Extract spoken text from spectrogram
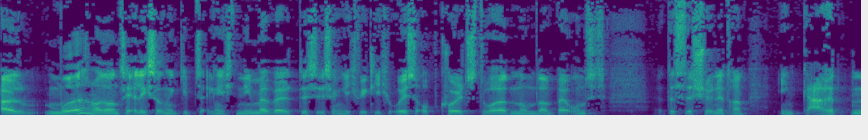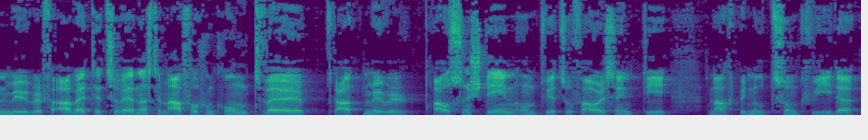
Also muss man ganz ehrlich sagen, den gibt's eigentlich nicht mehr, weil das ist eigentlich wirklich alles abgeholzt worden, um dann bei uns, das ist das Schöne dran, in Gartenmöbel verarbeitet zu werden, aus dem einfachen Grund, weil Gartenmöbel draußen stehen und wir zu faul sind, die nach Benutzung wieder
